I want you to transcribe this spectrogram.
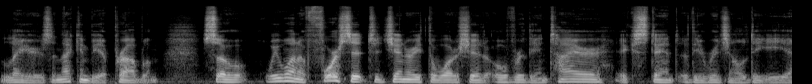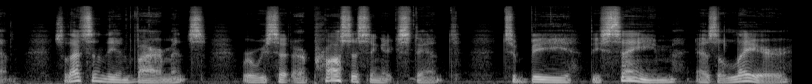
layers, and that can be a problem. So we want to force it to generate the watershed over the entire extent of the original DEM. So that's in the environments where we set our processing extent to be the same as a layer,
